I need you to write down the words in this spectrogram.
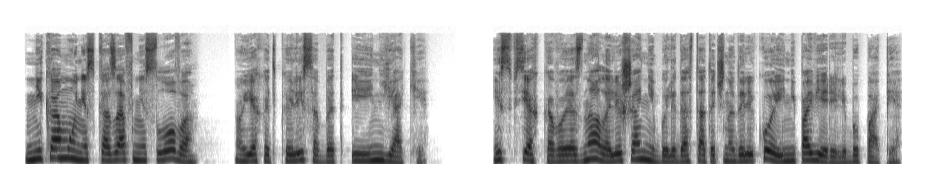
Никому не сказав ни слова, уехать к Элисабет и Иньяки. Из всех, кого я знала, лишь они были достаточно далеко и не поверили бы папе.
